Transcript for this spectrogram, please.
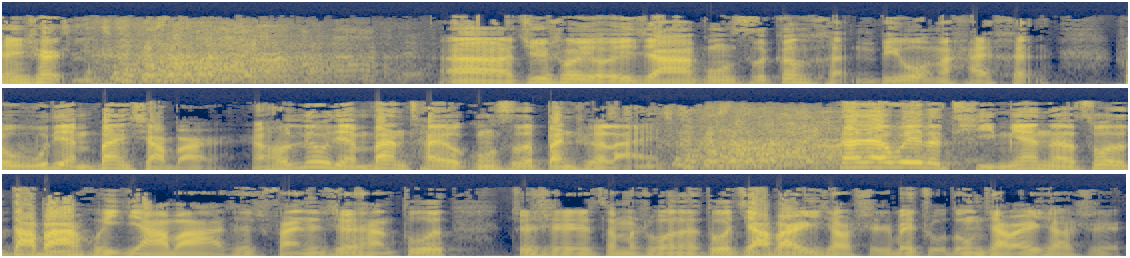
真事儿啊！据说有一家公司更狠，比我们还狠。说五点半下班，然后六点半才有公司的班车来。大家为了体面呢，坐的大巴回家吧，就反正就想多，就是怎么说呢，多加班一小时呗，主动加班一小时。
